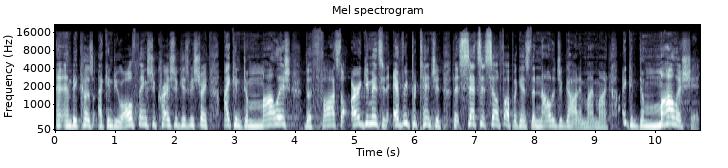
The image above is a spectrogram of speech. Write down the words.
And because I can do all things through Christ who gives me strength, I can demolish the thoughts, the arguments, and every pretension that sets itself up against the knowledge of God in my mind. I can demolish it.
